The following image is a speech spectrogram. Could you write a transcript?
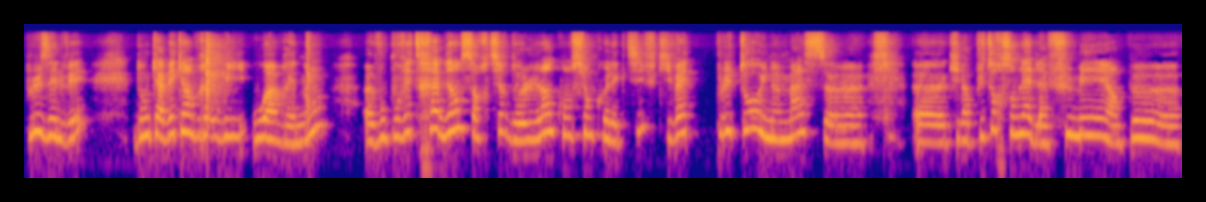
plus élevées. Donc avec un vrai oui ou un vrai non, euh, vous pouvez très bien sortir de l'inconscient collectif qui va être plutôt une masse qui va plutôt ressembler à de la fumée, un peu de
